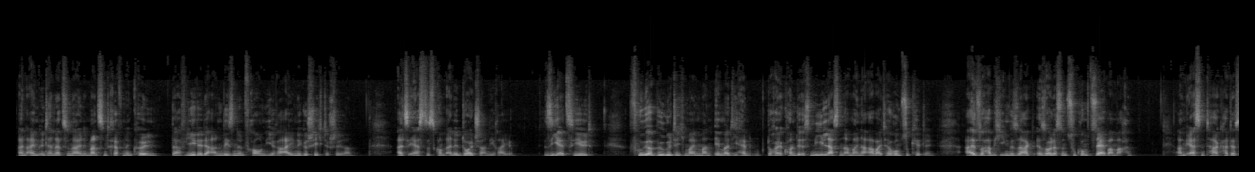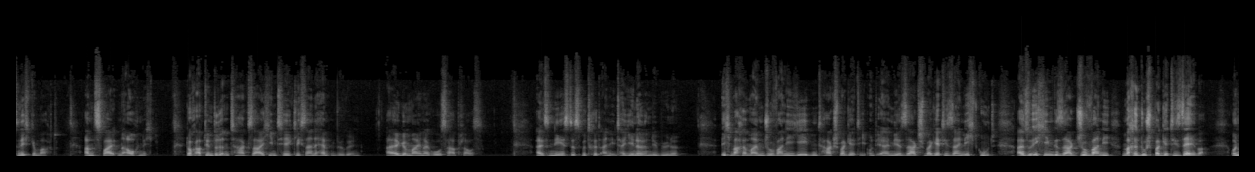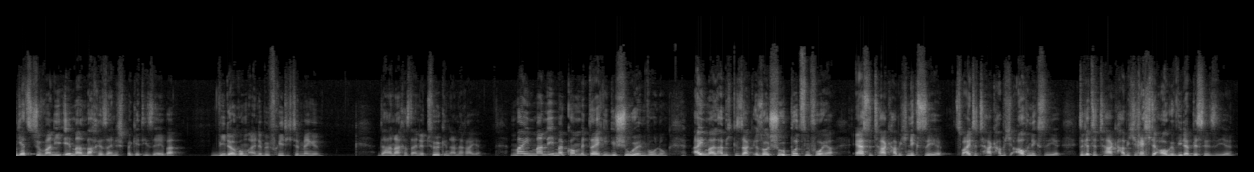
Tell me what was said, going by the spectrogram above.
An einem internationalen Emanzentreffen in Köln darf jede der anwesenden Frauen ihre eigene Geschichte schildern. Als erstes kommt eine Deutsche an die Reihe. Sie erzählt, früher bügelte ich meinem Mann immer die Hemden, doch er konnte es nie lassen, an meiner Arbeit herumzukitteln. Also habe ich ihm gesagt, er soll das in Zukunft selber machen. Am ersten Tag hat er es nicht gemacht, am zweiten auch nicht. Doch ab dem dritten Tag sah ich ihn täglich seine Hemden bügeln. Allgemeiner großer Applaus. Als nächstes betritt eine Italienerin die Bühne. Ich mache meinem Giovanni jeden Tag Spaghetti und er mir sagt, Spaghetti sei nicht gut. Also ich ihm gesagt, Giovanni, mache du Spaghetti selber. Und jetzt Giovanni immer mache seine Spaghetti selber. Wiederum eine befriedigte Menge. Danach ist eine Türkin an der Reihe. Mein Mann immer kommt mit dreckigen Schuhe in Wohnung. Einmal habe ich gesagt, er soll Schuhe putzen vorher. Erster Tag habe ich nichts sehe. Zweiter Tag habe ich auch nichts sehe. Dritter Tag habe ich rechte Auge wieder bissel sehe.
